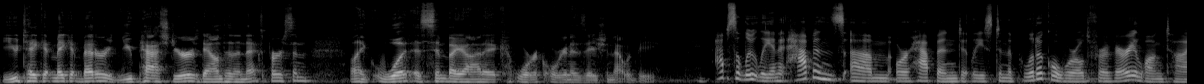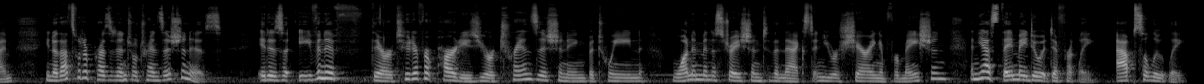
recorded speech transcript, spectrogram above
you take it, make it better, you pass yours down to the next person. Like what a symbiotic work organization that would be. Absolutely, and it happens, um, or happened at least in the political world for a very long time. You know, that's what a presidential transition is. It is even if there are two different parties, you're transitioning between one administration to the next, and you are sharing information. And yes, they may do it differently, absolutely,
